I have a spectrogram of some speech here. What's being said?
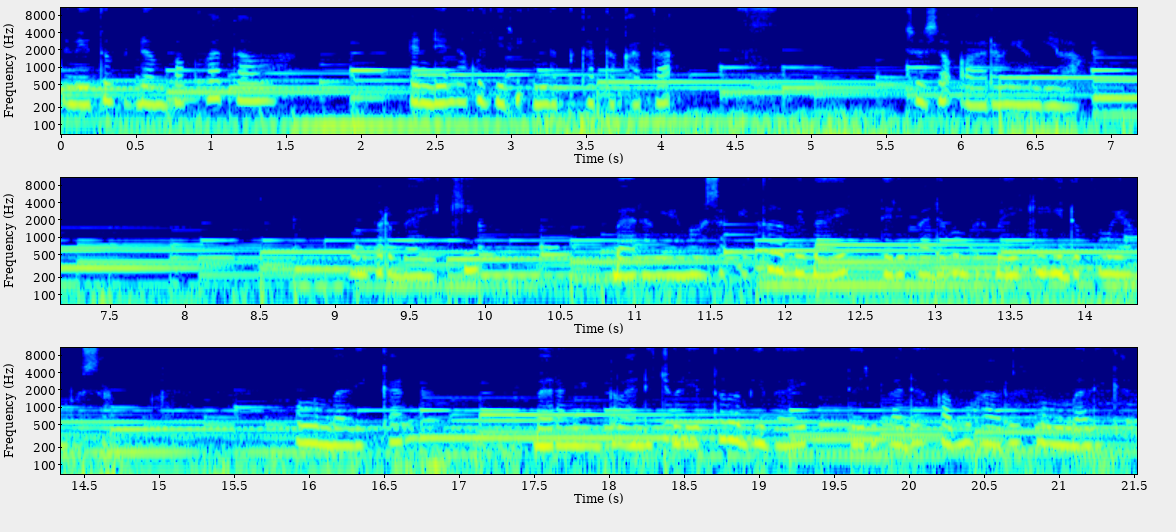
dan itu berdampak fatal. And then aku jadi ingat kata-kata seseorang yang bilang memperbaiki barang yang rusak itu lebih baik daripada memperbaiki hidupmu yang rusak. Mengembalikan barang yang telah dicuri itu lebih baik daripada kamu harus mengembalikan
